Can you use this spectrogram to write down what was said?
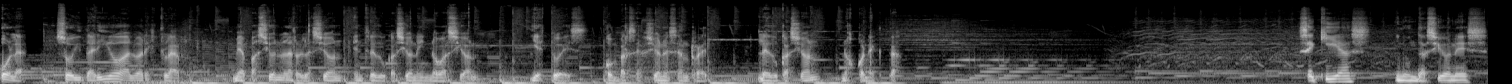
Hola, soy Darío Álvarez Clar. Me apasiona la relación entre educación e innovación. Y esto es Conversaciones en Red. La educación nos conecta. Sequías, inundaciones,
